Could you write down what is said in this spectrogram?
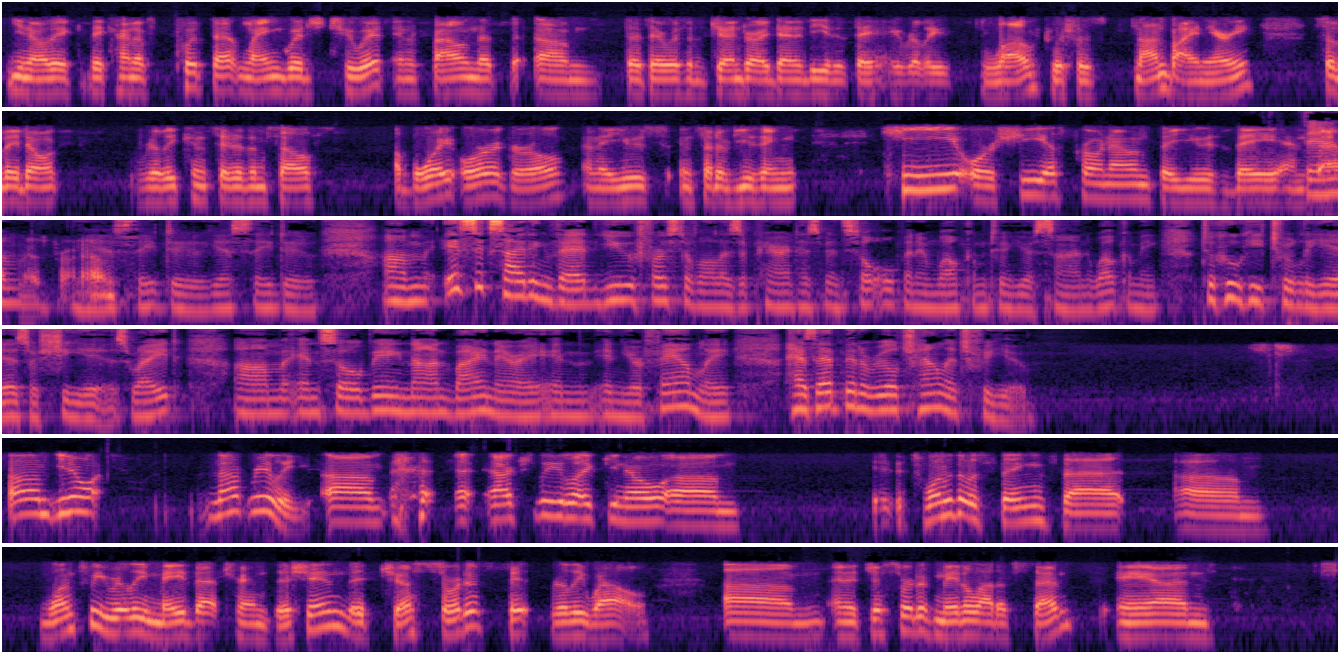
you know, they they kind of put that language to it and found that um, that there was a gender identity that they really loved, which was non-binary. So they don't really consider themselves a boy or a girl, and they use instead of using he or she as pronouns. They use they and Them. them as pronouns. Yes, they do. Yes, they do. Um, it's exciting that you, first of all, as a parent, has been so open and welcome to your son, welcoming to who he truly is or she is, right? Um, and so, being non-binary in in your family has that been a real challenge for you? Um, you know, not really. Um, actually, like you know, um, it's one of those things that um, once we really made that transition, it just sort of fit really well, um, and it just sort of made a lot of sense. And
